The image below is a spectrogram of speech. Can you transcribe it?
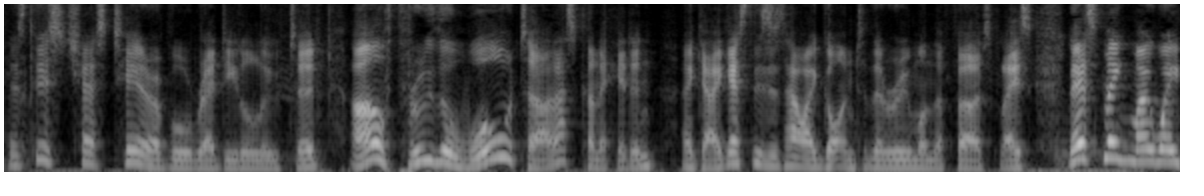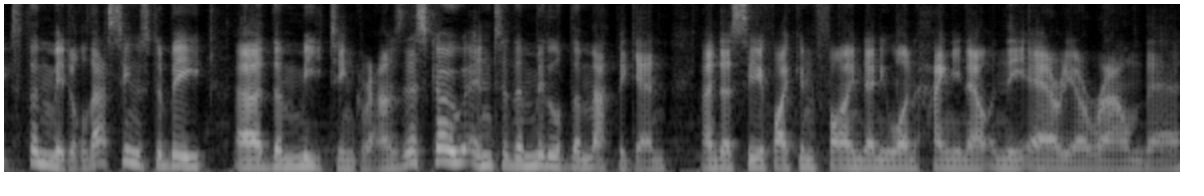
There's this chest here I've already looted. Oh, through the water. That's kind of hidden. Okay, I guess this is how I got into the room on the first place. Let's make my way to the middle. That seems to be uh, the meeting grounds. Let's go into the middle of the map again and uh, see if I can find anyone hanging out in the area around there.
